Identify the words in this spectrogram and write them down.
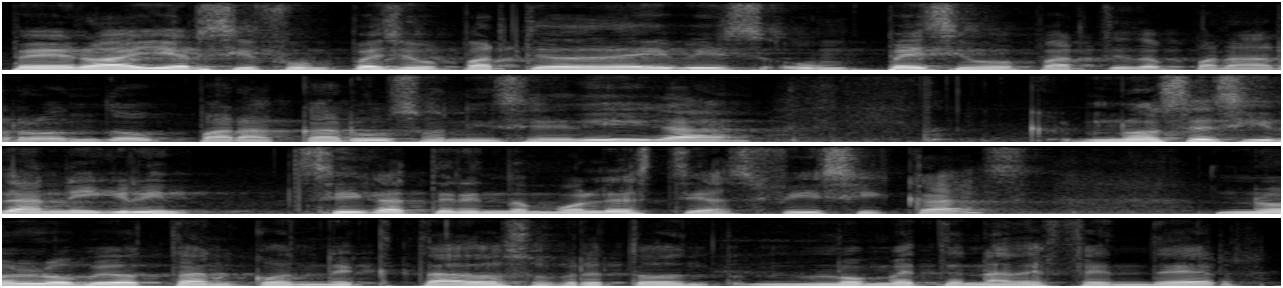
Pero ayer sí fue un pésimo partido de Davis, un pésimo partido para Rondo, para Caruso ni se diga. No sé si Danny Green siga teniendo molestias físicas no lo veo tan conectado, sobre todo lo meten a defender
